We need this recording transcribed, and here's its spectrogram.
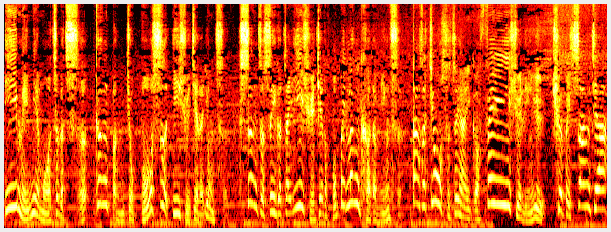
医美面膜这个词根本就不是医学界的用词，甚至是一个在医学界都不被认可的名词。但是，就是这样一个非医学领域，却被商家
